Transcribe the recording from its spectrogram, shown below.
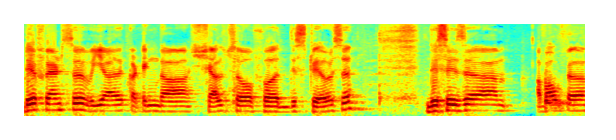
Dear friends uh, we are cutting the shelves of uh, this stairs. This is um about uh,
